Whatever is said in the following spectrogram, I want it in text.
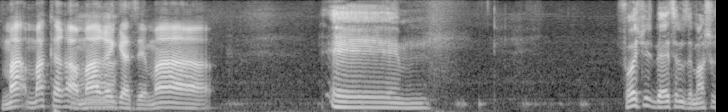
מה, מה קרה? מה הרגע הזה? מה... אמ, פרשביז בעצם זה משהו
